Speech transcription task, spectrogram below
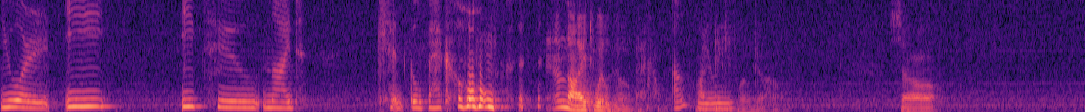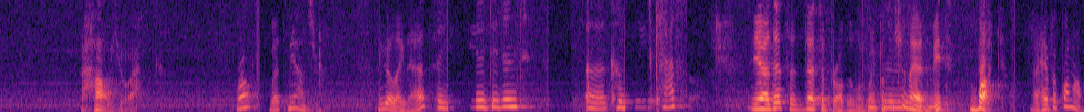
your e e2 knight can't go back home. No, it will go back home. oh, really? I think it will go home. So, how you ask? Well, let me answer. I go like that. But you didn't uh, complete castle. Yeah, that's a, that's a problem of my Mm-hmm. position, I admit. But I have a pawn up.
